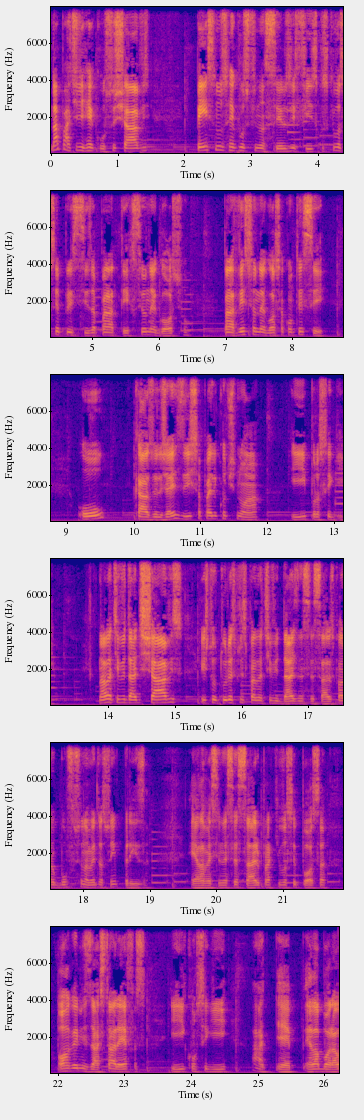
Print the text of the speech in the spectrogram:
Na parte de recursos-chave, pense nos recursos financeiros e físicos que você precisa para ter seu negócio, para ver seu negócio acontecer, ou caso ele já exista, para ele continuar e prosseguir. Nas atividades chaves, estruture as principais atividades necessárias para o bom funcionamento da sua empresa. Ela vai ser necessário para que você possa organizar as tarefas e conseguir é, elaborar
